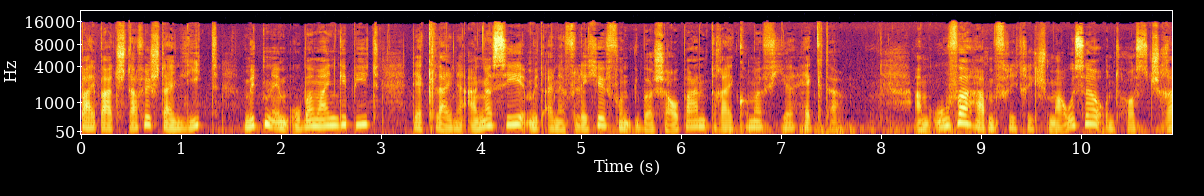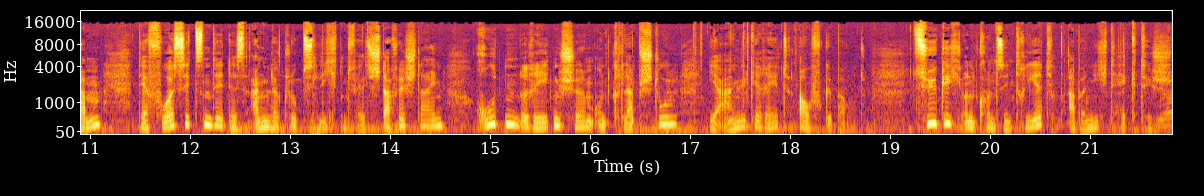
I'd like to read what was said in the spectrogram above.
Bei Bad Staffelstein liegt, mitten im Obermaingebiet, der kleine Angersee mit einer Fläche von überschaubaren 3,4 Hektar. Am Ufer haben Friedrich Schmauser und Horst Schramm, der Vorsitzende des Anglerclubs Lichtenfels-Staffelstein, Ruten, Regenschirm und Klappstuhl, ihr Angelgerät aufgebaut. Zügig und konzentriert, aber nicht hektisch.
